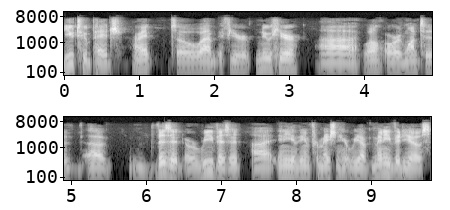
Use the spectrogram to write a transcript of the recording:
YouTube page, all right? So um, if you're new here, uh, well, or want to uh, visit or revisit uh, any of the information here, we have many videos.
